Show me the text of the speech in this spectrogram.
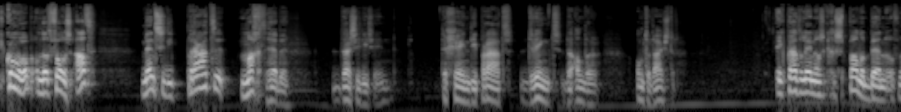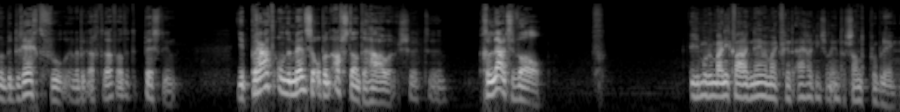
Ik kom erop omdat volgens Ad mensen die praten macht hebben. Daar zit iets in. Degene die praat dwingt de ander om te luisteren. Ik praat alleen als ik gespannen ben of me bedreigd voel. En daar heb ik achteraf altijd de pest in. Je praat om de mensen op een afstand te houden. Een soort eh, geluidswal. Je moet me maar niet kwalijk nemen, maar ik vind het eigenlijk niet zo'n interessant probleem.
